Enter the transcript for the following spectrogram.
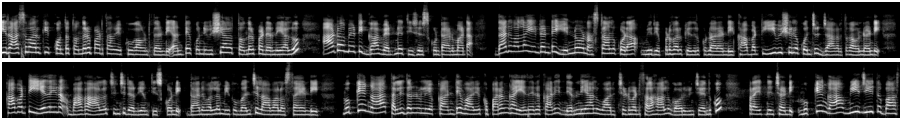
ఈ రాశి వారికి కొంత తొందరపడతాం ఎక్కువగా ఉంటుందండి. అంటే కొన్ని విషయాల తొందరపడే నిర్ణయాలు ఆటోమేటిక్గా వెంటనే తీసేసుకుంటారనమాట దానివల్ల ఏంటంటే ఎన్నో నష్టాలను కూడా మీరు ఎప్పటివరకు ఎదుర్కొన్నారండి. కాబట్టి ఈ విషయంలో కొంచెం జాగ్రత్తగా ఉండండి. కాబట్టి ఏదైనా బాగా ఆలోచించి నిర్ణయం తీసుకోండి. దానివల్ల మీకు మంచి లాభాలు వస్తాయండి. ముఖ్యంగా తల్లిదండ్రుల యొక్క అంటే వారి యొక్క పరంగా ఏదైనా కానీ నిర్ణయాలు వారు ఇచ్చేటువంటి సలహాలు గౌరవించేందుకు ప్రయత్నించండి. ముఖ్యంగా మీ జీవిత భాష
